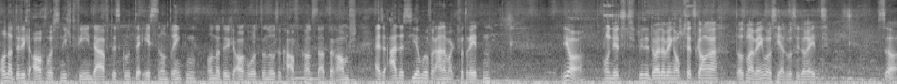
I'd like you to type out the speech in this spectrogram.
Und natürlich auch, was nicht fehlen darf, das gute Essen und Trinken. Und natürlich auch, was du nur so kaufen kannst, da der Ramsch also alles hier am Uferanermarkt vertreten. Ja, und jetzt bin ich da ein wenig abseits gegangen, dass man ein wenig was hört, was ich da rede. So.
